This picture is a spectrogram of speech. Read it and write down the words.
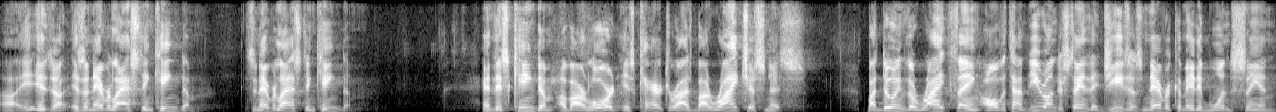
uh, is, a, is an everlasting kingdom. It's an everlasting kingdom. And this kingdom of our Lord is characterized by righteousness by doing the right thing all the time. Do you understand that Jesus never committed one sin?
